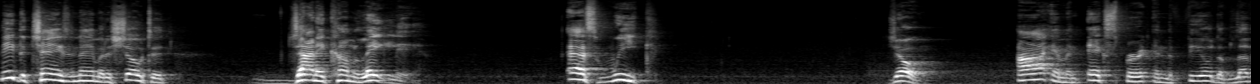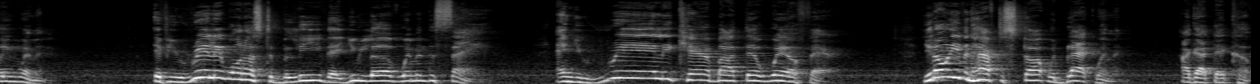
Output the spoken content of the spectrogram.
Need to change the name of the show to Johnny Come Lately. That's weak. Joe, I am an expert in the field of loving women. If you really want us to believe that you love women the same, and you really care about their welfare, you don't even have to start with black women. I got that covered.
